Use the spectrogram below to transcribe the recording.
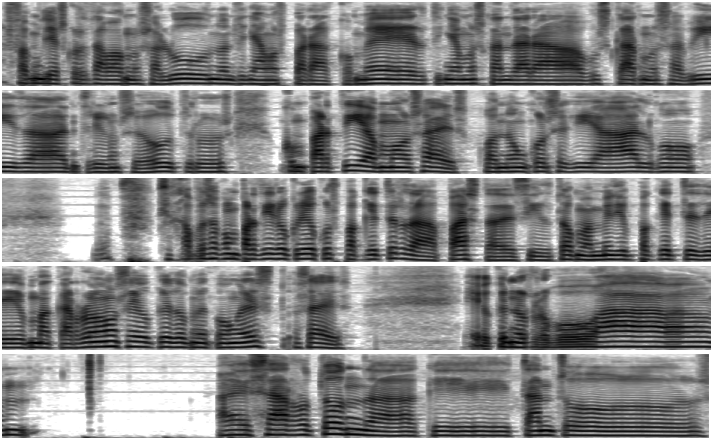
as familias cortábamos a luz, non tiñamos para comer, tiñamos que andar a buscarnos a vida entre uns e outros, compartíamos, sabes? Cando un conseguía algo, chegamos a compartir o creo cos paquetes da pasta, decir, toma medio paquete de macarróns e eu quedome con isto, sabes? É o que nos levou a a esa rotonda que tantos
